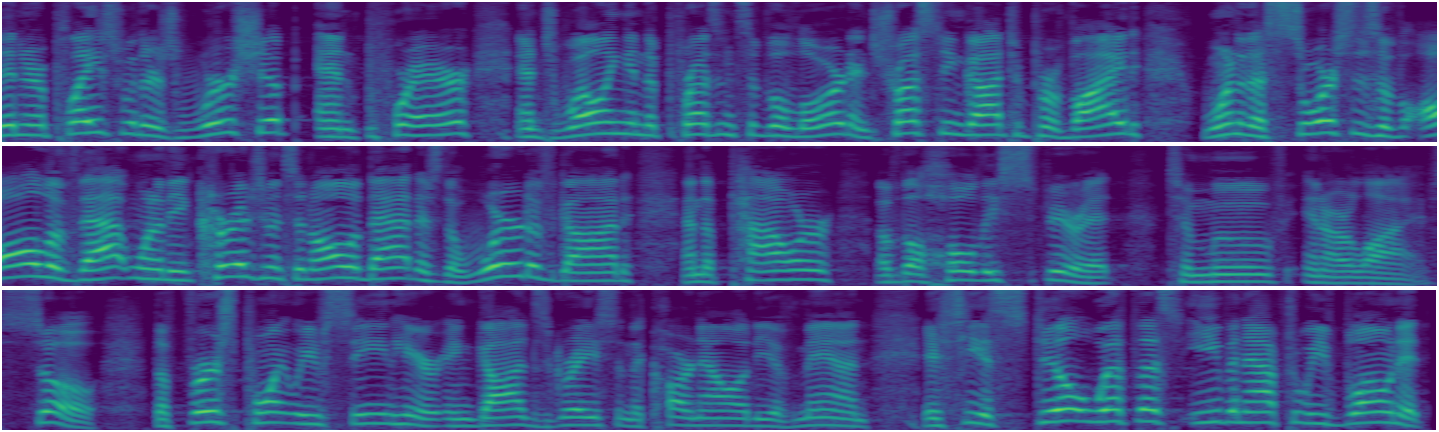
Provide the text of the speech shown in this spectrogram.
that in a place where there's worship and prayer and dwelling in the presence of the Lord and trusting God to provide, one of the sources of all of that, one of the encouragements in all of that is the Word of God and the power of the Holy Spirit to move in our lives. So, the first point we've seen here in God's grace and the carnality of man is He is still with us even after we've blown it.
